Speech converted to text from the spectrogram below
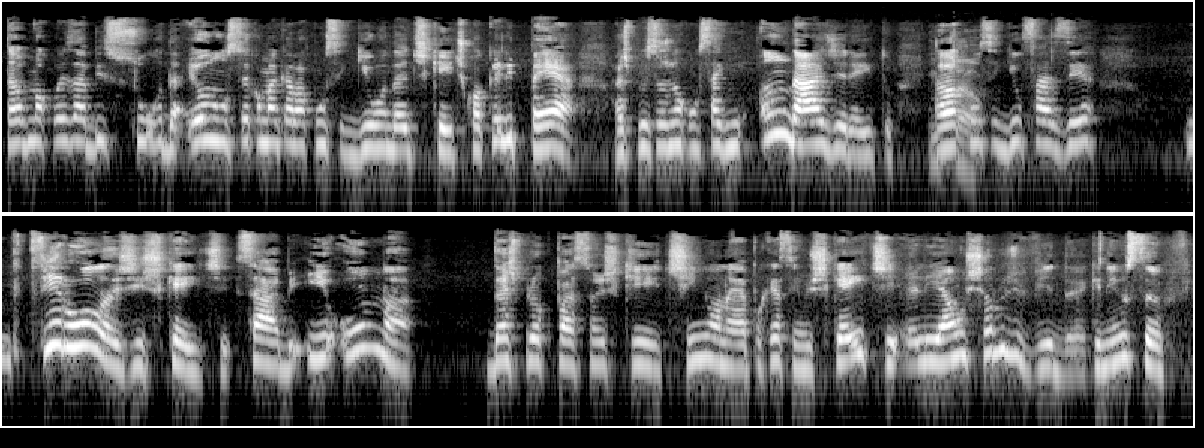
Tava uma coisa absurda. Eu não sei como é que ela conseguiu andar de skate. Com aquele pé, as pessoas não conseguem andar direito. Ela Então. conseguiu fazer firulas de skate, sabe? E uma das preocupações que tinham, né? Porque assim, o skate, ele é um estilo de vida, é que nem o surf.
